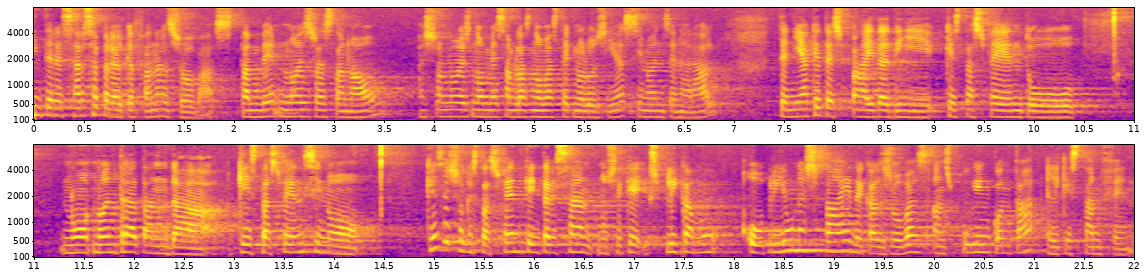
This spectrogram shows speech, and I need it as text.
interessar-se per el que fan els joves. També no és res de nou això no és només amb les noves tecnologies, sinó en general. Tenir aquest espai de dir què estàs fent o no, no entrar tant de què estàs fent, sinó què és això que estàs fent, que interessant, no sé què, explica-m'ho. Obrir un espai de que els joves ens puguin contar el que estan fent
